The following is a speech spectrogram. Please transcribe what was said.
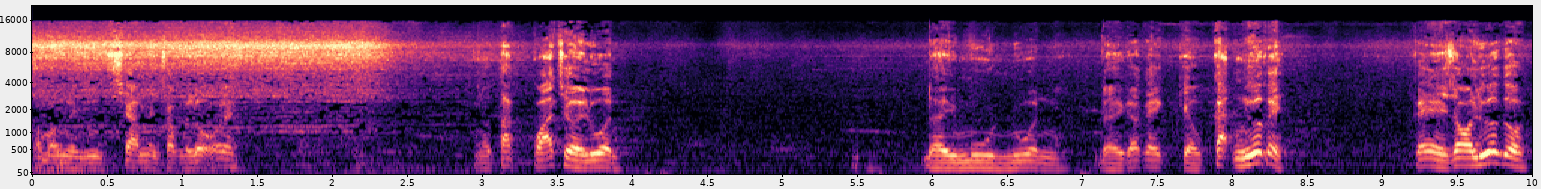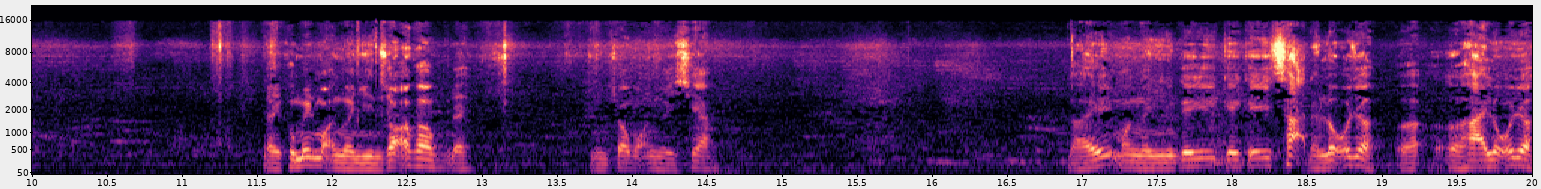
Các mọi người nhìn xem này trong cái lỗ đây. Nó tắc quá trời luôn. Đầy mùn luôn. Đầy các cái kiểu cặn nước này cái này do nước rồi đây không biết mọi người nhìn rõ không? Đây mình cho mọi người xem. Đấy mọi người nhìn cái cái cái sạn ở lỗ chưa? Ở, ở hai lỗ chưa?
